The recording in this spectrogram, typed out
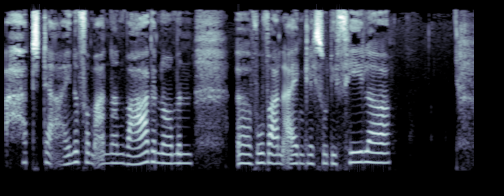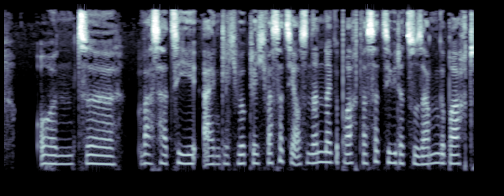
hat der eine vom anderen wahrgenommen, äh, wo waren eigentlich so die Fehler? Und äh, was hat sie eigentlich wirklich, was hat sie auseinandergebracht, was hat sie wieder zusammengebracht?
